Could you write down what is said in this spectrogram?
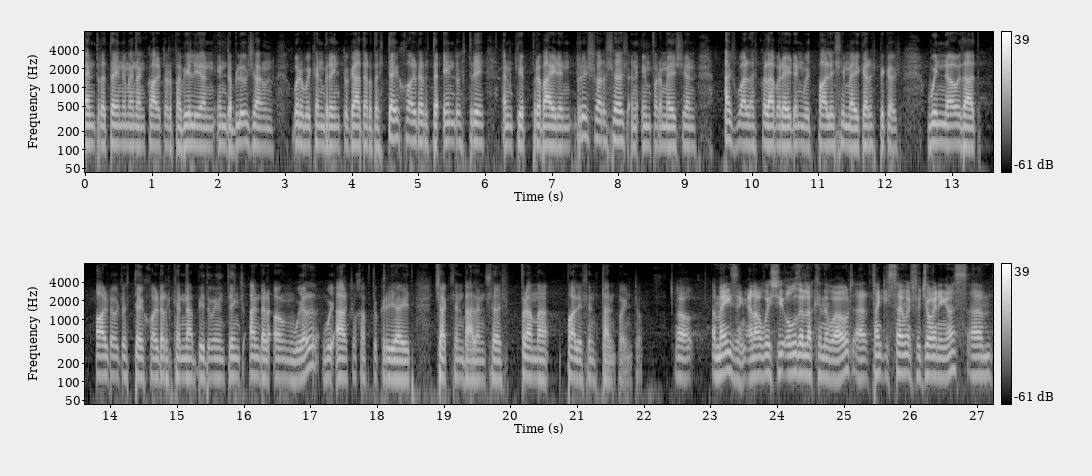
entertainment and culture pavilion in the Blue Zone, where we can bring together the stakeholders, the industry, and keep providing resources and information, as well as collaborating with policymakers, because we know that although the stakeholders cannot be doing things on their own will, we also have to create checks and balances from a policy standpoint too. Well, amazing. And I wish you all the luck in the world. Uh, thank you so much for joining us. Um,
